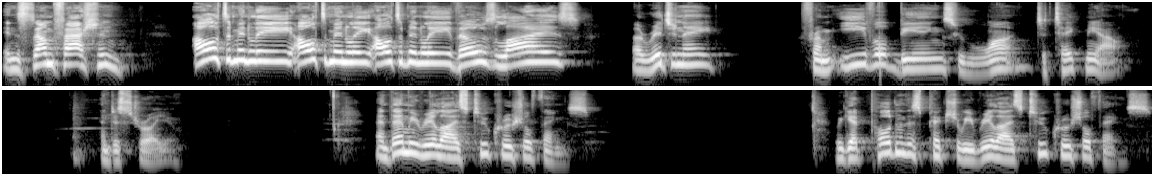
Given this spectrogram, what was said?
in some fashion, ultimately, ultimately, ultimately, those lies originate from evil beings who want to take me out and destroy you. And then we realize two crucial things. We get pulled into this picture, we realize two crucial things.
